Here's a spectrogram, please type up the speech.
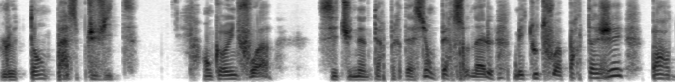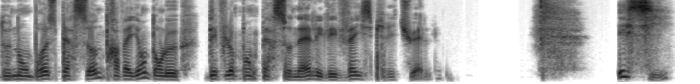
le temps passe plus vite. Encore une fois, c'est une interprétation personnelle, mais toutefois partagée par de nombreuses personnes travaillant dans le développement personnel et l'éveil spirituel. Et si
